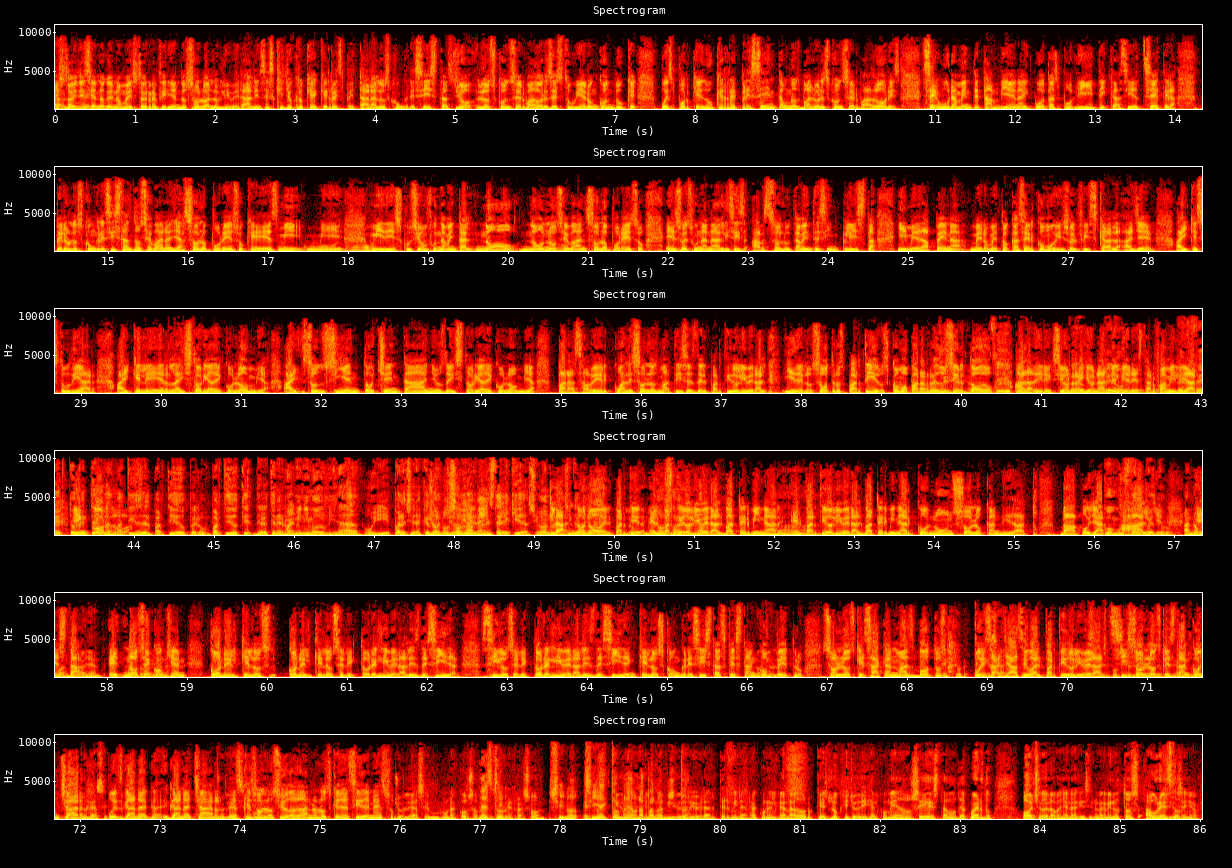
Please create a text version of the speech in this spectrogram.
estoy diciendo que no me estoy refiriendo solo a los liberales. Es que yo creo que hay que respetar a los congresistas. Yo, los conservadores estuvieron con Duque, pues porque Duque representa unos valores conservadores. Seguramente también hay cuotas políticas y etcétera, pero los congresistas no se van allá solo por eso que es mi mi, mi discusión fundamental. No, no, no, se van solo por eso. Eso es un análisis absolutamente simplista y me da pena, pero me toca hacer como hizo el fiscal ayer. Hay que estudiar, hay que leer la historia de Colombia. Hay, son 180 años de historia de Colombia para saber cuáles son los matices del Partido Liberal y de los otros partidos, como para reducir todo a la Dirección Regional del Bienestar Familiar en Córdoba. matices del partido, pero un partido debe tener un mínimo de unidad. Hoy pareciera que el Partido Liberal está en liquidación. no, no, el partido, el partido Liberal va a terminar, el. Partido Liberal va a terminar con un solo candidato. Va a apoyar a alguien. Ah, no, vayan, eh, no sé con quién escuchen, con el que los con el que los electores liberales decidan. Si los electores liberales deciden que los congresistas que están con Petro son los que sacan más votos, pues allá se va el Partido Liberal. Si son los que están con Char, pues gana gana Char. Es que son los ciudadanos los que deciden eso. Yo le aseguro una cosa, usted tiene razón. Si, si Héctor me da una palomita. El Partido Liberal terminará con el ganador, que es lo que yo dije al comienzo. Sí, estamos de acuerdo. 8 de la mañana, 19 minutos. Aurelio, señor.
